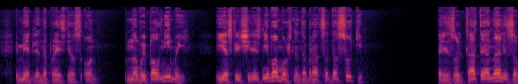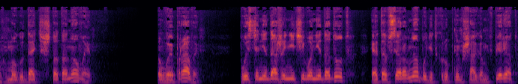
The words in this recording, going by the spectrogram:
— медленно произнес он, — «но выполнимый, если через него можно добраться до сути». Результаты анализов могут дать что-то новое. Вы правы. Пусть они даже ничего не дадут, это все равно будет крупным шагом вперед.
